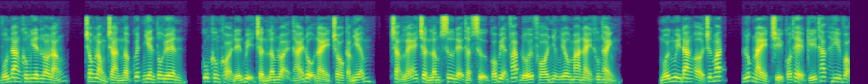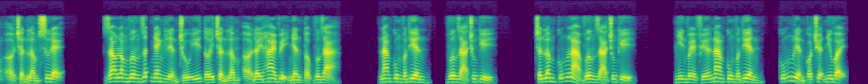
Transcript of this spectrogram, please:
Vốn đang không yên lo lắng, trong lòng tràn ngập quyết nhiên tô uyên cũng không khỏi đến bị trần lâm loại thái độ này cho cảm nhiễm, chẳng lẽ trần lâm sư đệ thật sự có biện pháp đối phó những yêu ma này không thành? Mối nguy đang ở trước mắt, lúc này chỉ có thể ký thác hy vọng ở trần lâm sư đệ. Giao long vương rất nhanh liền chú ý tới trần lâm ở đây hai vị nhân tộc vương giả. Nam cung vân thiên, vương giả trung kỳ. Trần lâm cũng là vương giả trung kỳ nhìn về phía nam cung vấn thiên, cũng liền có chuyện như vậy,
